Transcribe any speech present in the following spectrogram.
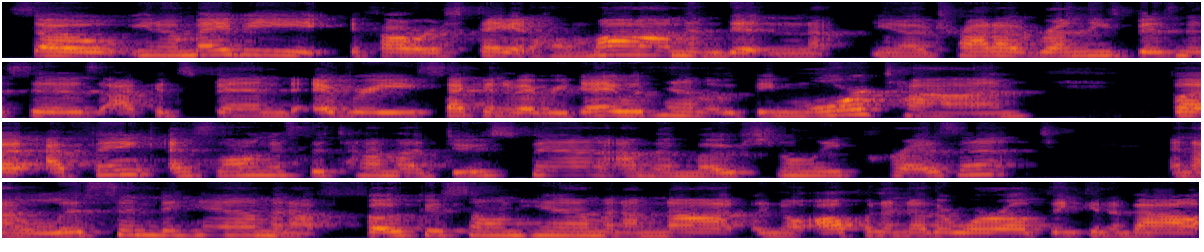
So, you know, maybe if I were a stay at home mom and didn't, you know, try to run these businesses, I could spend every second of every day with him. It would be more time. But I think as long as the time I do spend, I'm emotionally present and I listen to him and I focus on him and I'm not, you know, off in another world thinking about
